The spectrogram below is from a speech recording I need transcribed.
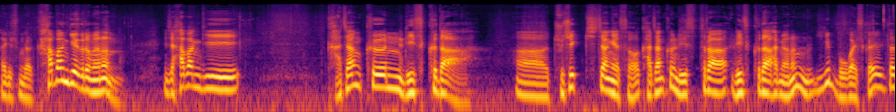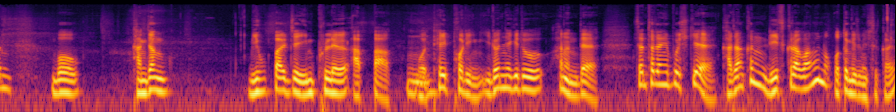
알겠습니다. 하반기에 그러면은 이제 하반기 가장 큰 리스크다. 아, 주식 시장에서 가장 큰 리스크다 리스크다 하면은 이게 뭐가 있을까요? 일단 뭐 당장 미국 발제 인플레 압박, 뭐 음. 테이퍼링 이런 얘기도 하는데 센터장이 보시기에 가장 큰 리스크라고 하면 어떤 게 좀 있을까요?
